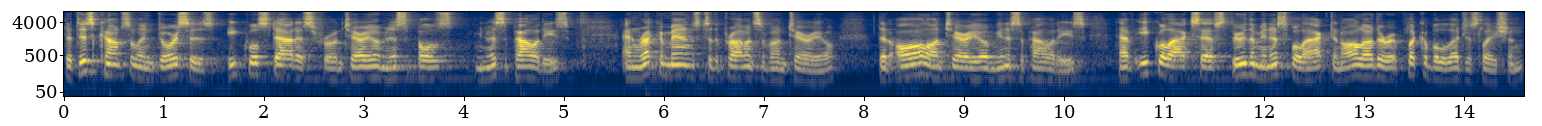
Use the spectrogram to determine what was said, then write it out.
that this council endorses equal status for Ontario municipalities and recommends to the province of Ontario that all Ontario municipalities have equal access through the Municipal Act and all other applicable legislation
